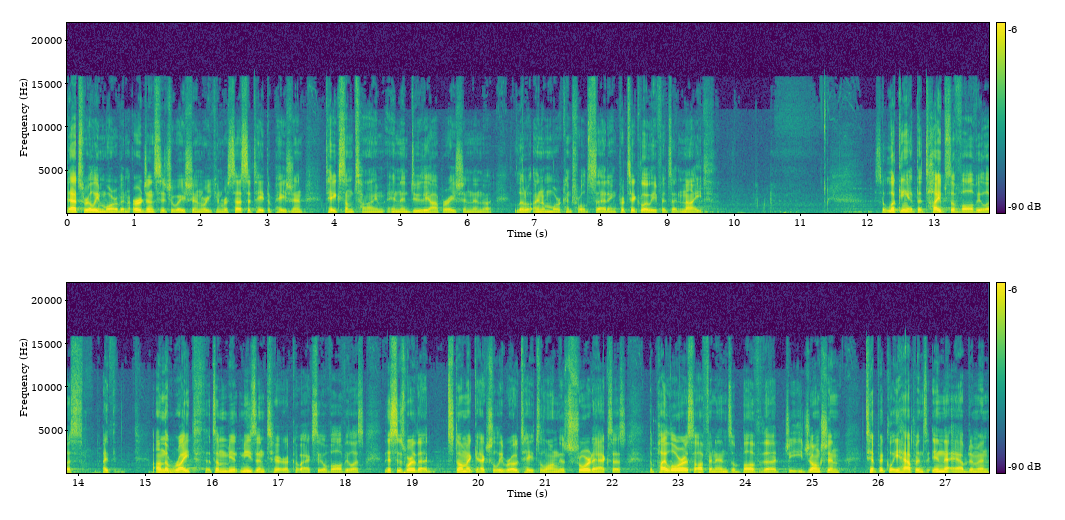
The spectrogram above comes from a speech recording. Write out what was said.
That's really more of an urgent situation where you can resuscitate the patient, take some time, and then do the operation in a little in a more controlled setting, particularly if it's at night. So looking at the types of volvulus, th on the right, that's a mesenteroaxial volvulus. This is where the stomach actually rotates along the short axis. The pylorus often ends above the GE junction. Typically happens in the abdomen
